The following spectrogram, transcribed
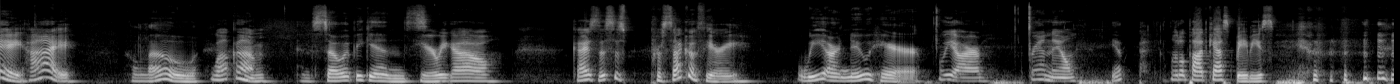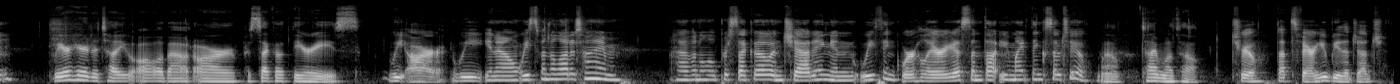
Hey, hi. Hello. Welcome. And so it begins. Here we go. Guys, this is Prosecco Theory. We are new here. We are brand new. Yep. Little podcast babies. We are here to tell you all about our Prosecco theories. We are. We, you know, we spend a lot of time having a little Prosecco and chatting, and we think we're hilarious and thought you might think so too. Well, time will tell. True. That's fair. You be the judge.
